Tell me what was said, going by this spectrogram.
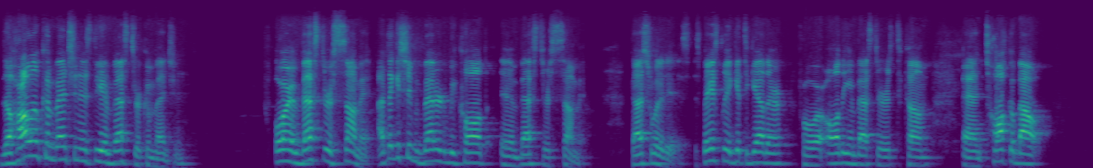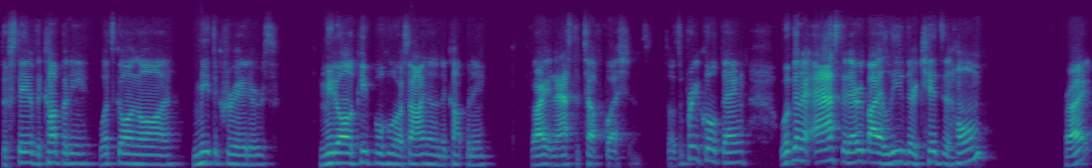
The Harlem Convention is the investor convention or investor summit. I think it should be better to be called an investor summit. That's what it is. It's basically a get together for all the investors to come and talk about the state of the company, what's going on, meet the creators, meet all the people who are signed under the company, right? And ask the tough questions. So it's a pretty cool thing. We're going to ask that everybody leave their kids at home, right?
